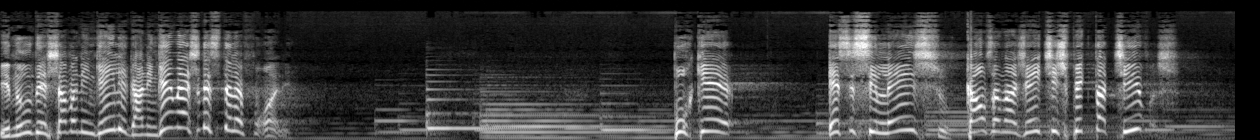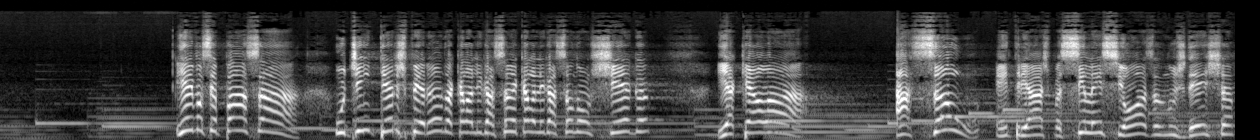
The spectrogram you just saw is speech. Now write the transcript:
E não deixava ninguém ligar, ninguém mexe nesse telefone. Porque esse silêncio causa na gente expectativas. E aí você passa o dia inteiro esperando aquela ligação e aquela ligação não chega, e aquela ação, entre aspas, silenciosa nos deixa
